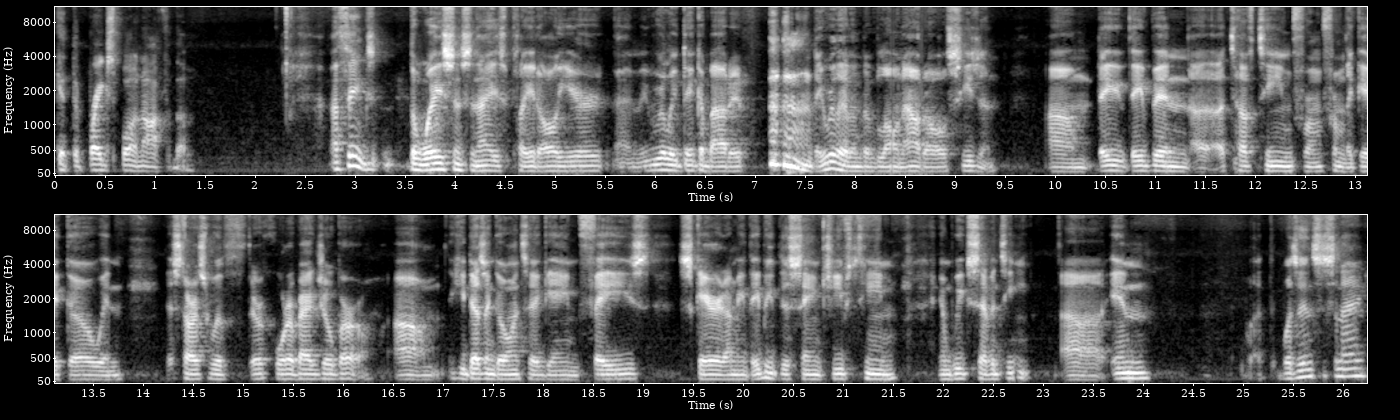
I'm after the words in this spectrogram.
get the brakes blown off of them? I think the way Cincinnati's played all year, and you really think about it, they really haven't been blown out all season. Um, they they've been a, a, tough team from from the get go, and it starts with their quarterback Joe Burrow. Um, he doesn't go into a game phased, scared. I mean, they beat the same Chiefs team in Week 17 uh, in was it in Cincinnati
